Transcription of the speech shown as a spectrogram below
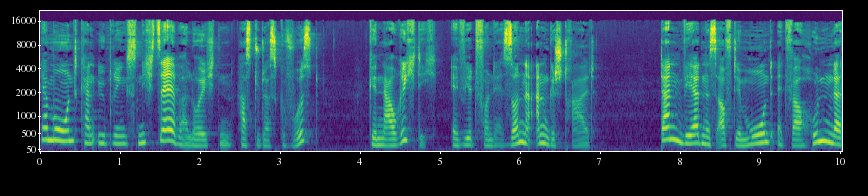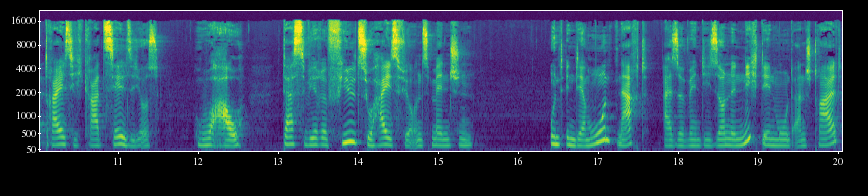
Der Mond kann übrigens nicht selber leuchten. Hast du das gewusst? Genau richtig, er wird von der Sonne angestrahlt. Dann werden es auf dem Mond etwa 130 Grad Celsius. Wow, das wäre viel zu heiß für uns Menschen. Und in der Mondnacht, also wenn die Sonne nicht den Mond anstrahlt,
